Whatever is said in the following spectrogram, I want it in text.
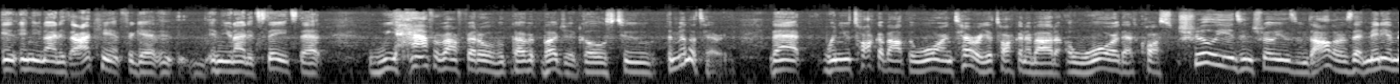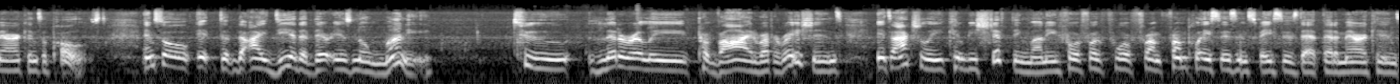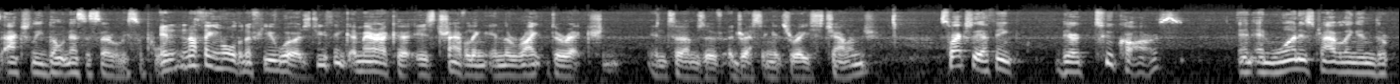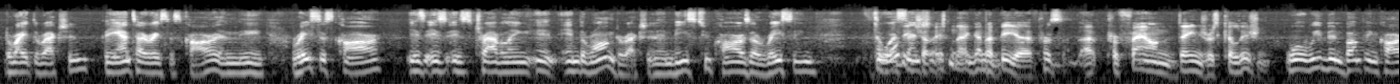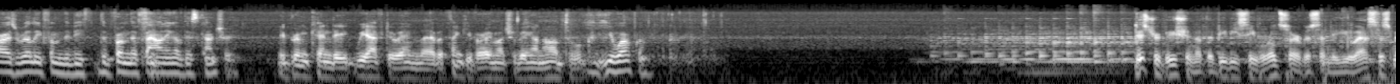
in, in the United States I can't forget in, in the United States that we half of our federal budget goes to the military. That when you talk about the war on terror, you're talking about a war that costs trillions and trillions of dollars that many Americans opposed. And so it, the, the idea that there is no money to literally provide reparations, it actually can be shifting money for, for, for, from, from places and spaces that, that Americans actually don't necessarily support. In nothing more than a few words, do you think America is traveling in the right direction in terms of addressing its race challenge? So actually, I think there are two cars, and, and one is traveling in the, the right direction, the anti-racist car, and the racist car is, is, is traveling in, in the wrong direction. And these two cars are racing for Toward each other, isn't there going to be a, a profound, dangerous collision? Well, we've been bumping cars really from the, from the founding of this country. Ibram Kendi, we have to end there, but thank you very much for being on Hard Talk. You're welcome. Distribution of the BBC World Service in the U.S. is made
